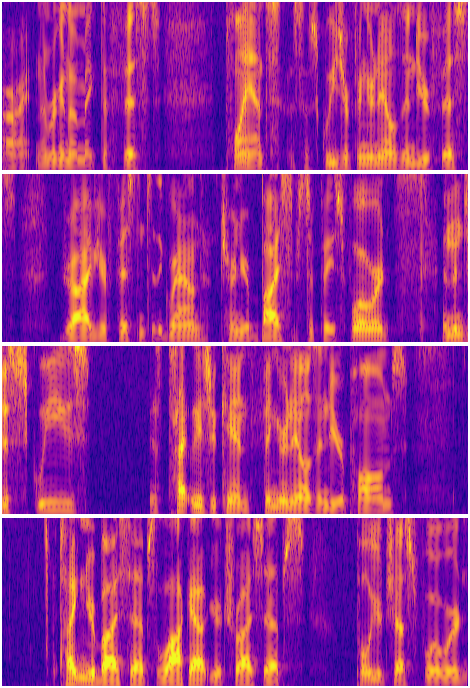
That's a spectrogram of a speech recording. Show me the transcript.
All right, and then we're going to make the fist plant. So squeeze your fingernails into your fist, drive your fist into the ground, turn your biceps to face forward, and then just squeeze as tightly as you can fingernails into your palms. Tighten your biceps, lock out your triceps, pull your chest forward,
